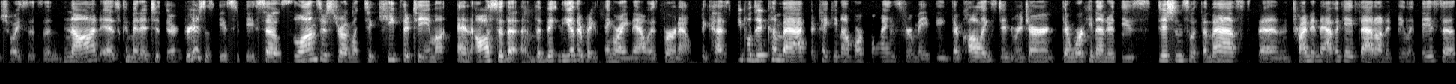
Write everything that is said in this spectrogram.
choices and not as committed to their careers as they used to be. So salons are struggling to keep their team on. And also the the big the other big thing right now is burnout because people did come back, they're taking on more clients for maybe their colleagues didn't return. They're working under these conditions with the masks and trying to navigate that on a daily basis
